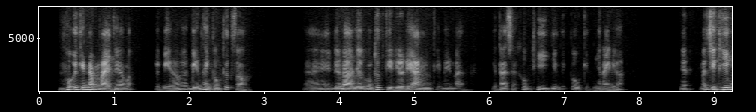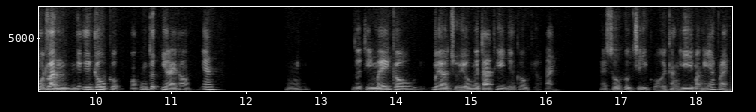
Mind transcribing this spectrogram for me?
mỗi cái năm này thôi em ạ, bởi vì nó biến thành công thức rồi. Đấy, đứa nào nhớ công thức thì đứa đấy ăn, thế nên là người ta sẽ không thi những cái câu kiểu như này nữa. Nhé. Nó chỉ thi một lần những cái câu có công thức như này thôi nhé. Rồi thì mấy câu bây giờ chủ yếu người ta thi những câu kiểu này. Đấy, số cực trị của cái thằng y bằng f này.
